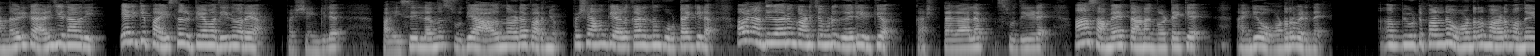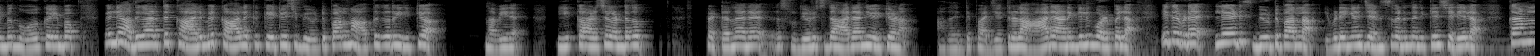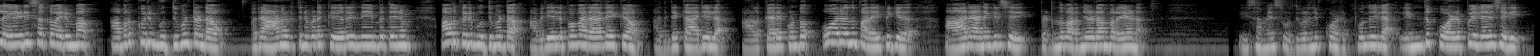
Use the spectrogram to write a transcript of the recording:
അന്ന ഒരു കാര്യം ചെയ്താൽ മതി. എനിക്ക് പൈസ കിട്ടിയാൽ മതി എന്ന് പറയാം. പക്ഷേങ്കിൽ പൈസ ഇല്ലെന്ന് ശ്രുതി ആകുന്നോടെ പറഞ്ഞു. പക്ഷെ അവൻ കേൾക്കാനൊന്നും കൂട്ടാക്കില്ല അവൻ അധികാരം കാണിച്ചങ്ങോട്ട് കയറിയിരിക്കുക കഷ്ടകാലം ശ്രുതിയുടെ. ആ സമയത്താണ് അങ്ങോട്ടേക്ക് അതിന്റെ ഓണർ വരുന്നത് ബ്യൂട്ടി പാർലറിന്റെ ഓണർ മാഡം വന്നു കഴിയുമ്പോൾ നോക്കി കഴിയുമ്പോൾ വലിയ അധികാരത്തെ കാലുമേ കാലൊക്കെ കയറ്റി വെച്ച് ബ്യൂട്ടി പാർലറിനകത്ത് കയറി ഇരിക്കുക നവീന്. ഈ കാഴ്ച കണ്ടതും പെട്ടെന്ന് തന്നെ ശ്രുതിയോട് ഇത് ആരാന്ന് ചോദിക്കുകയാണ് അതെന്റെ പരിചയത്തിലുള്ള ആരാണെങ്കിലും കുഴപ്പമില്ല. ഇതിവിടെ ലേഡീസ് ബ്യൂട്ടി പാർലർ ഇവിടെ ഇങ്ങനെ ജെൻസ് വരുന്ന എനിക്ക് ശരിയല്ല. കാരണം ലേഡീസ് ഒക്കെ വരുമ്പോൾ അവർക്കൊരു ബുദ്ധിമുട്ടുണ്ടാവും. ഒരാണൊരുത്തിന് ഇവിടെ കയറി കഴിയുമ്പോഴത്തേനും അവർക്കൊരു ബുദ്ധിമുട്ടാണ് അവർ ചിലപ്പോൾ വരാതെയൊക്കെ ആവും അതിന്റെ കാര്യമില്ല ആൾക്കാരെ കൊണ്ട് ഓരോന്ന് പറയിപ്പിക്കരുത്. ആരാണെങ്കിലും ശരി പെട്ടെന്ന് പറഞ്ഞു വിടാൻ പറയാണ്. ഈ സമയം ശ്രുതി പറഞ്ഞു കുഴപ്പമൊന്നുമില്ല. എന്ത് കുഴപ്പമില്ലാലും ശരി.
